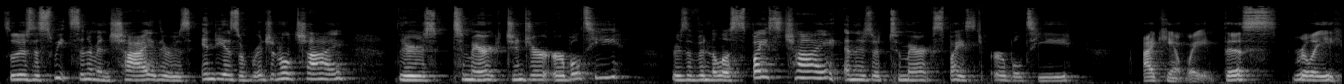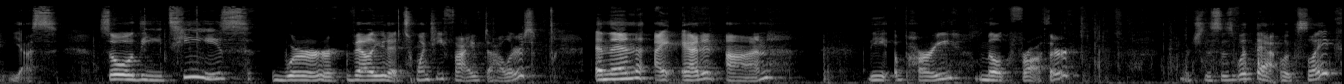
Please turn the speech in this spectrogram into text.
So there's a sweet cinnamon chai. There's India's original chai. There's turmeric ginger herbal tea. There's a vanilla spice chai and there's a turmeric spiced herbal tea. I can't wait. This really, yes. So the teas were valued at $25. And then I added on the Apari milk frother, which this is what that looks like.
